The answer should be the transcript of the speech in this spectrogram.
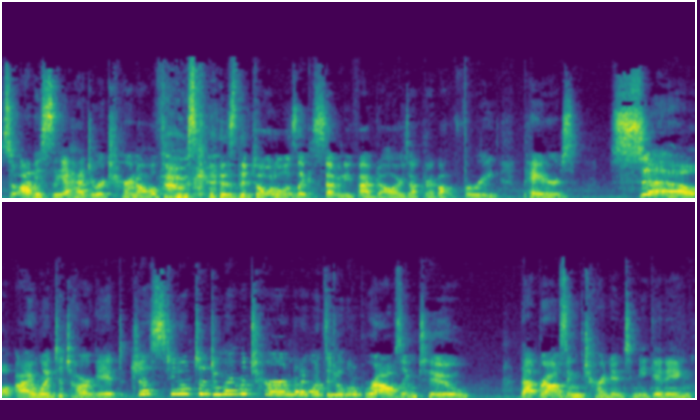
so obviously I had to return all of those because the total was like $75 after I bought three pairs. So I went to Target just, you know, to do my return, but I went to do a little browsing too. That browsing turned into me getting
